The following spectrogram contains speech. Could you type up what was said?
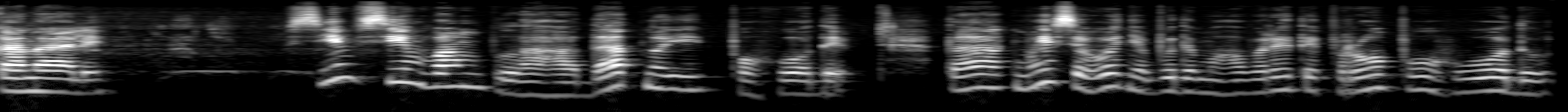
каналі. Всім всім вам благодатної погоди. Так, ми сьогодні будемо говорити про погоду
